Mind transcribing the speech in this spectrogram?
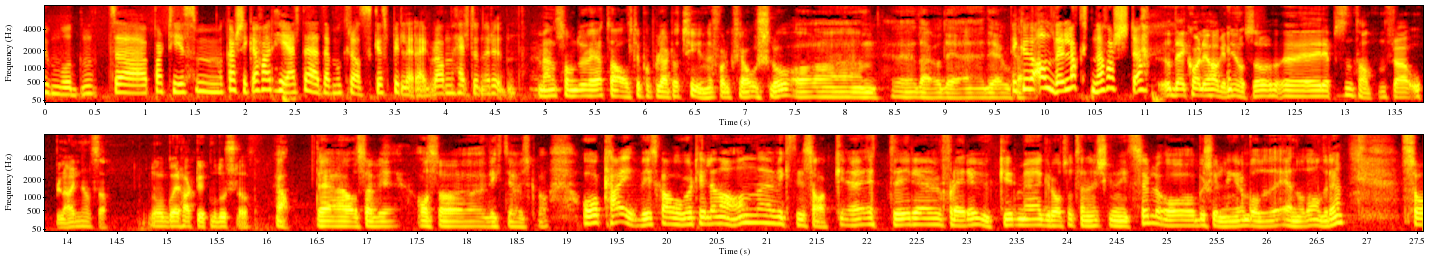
umodent eh, parti som kanskje ikke har helt de demokratiske spillereglene helt under huden. Men som du vet, det er alltid populært å tyne folk fra Oslo, og det er jo det de har gjort. De kunne aldri lagt ned Harstad. Det er Carl I. Hagen gjør også, representanten fra Oppland, altså. Nå går hardt ut mot Oslo. Ja. Det er også, også, viktig å huske på. Ok, vi skal over til en annen eh, viktig sak. Etter eh, flere uker med gråt og tenners gnitsel og beskyldninger om både det ene og det andre, så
